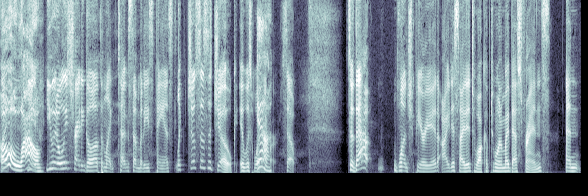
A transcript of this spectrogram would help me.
Oh wow. You would always try to go up and like tug somebody's pants, like just as a joke. It was whatever. So, so that lunch period, I decided to walk up to one of my best friends and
